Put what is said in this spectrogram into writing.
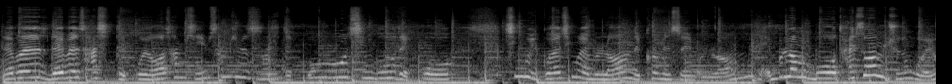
레벨, 레벨 40 됐고요. 30, 30에서 40 됐고, 친구 됐고, 친구 있고요. 친구 엠블럼, 네크로맨스 엠블럼. 엠블럼은 뭐 달성하면 주는 거예요.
